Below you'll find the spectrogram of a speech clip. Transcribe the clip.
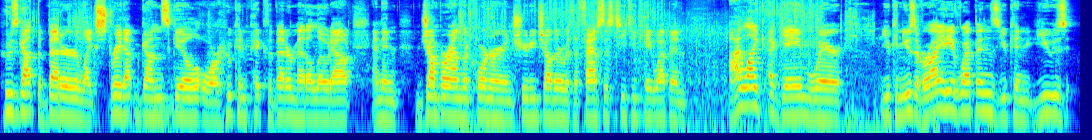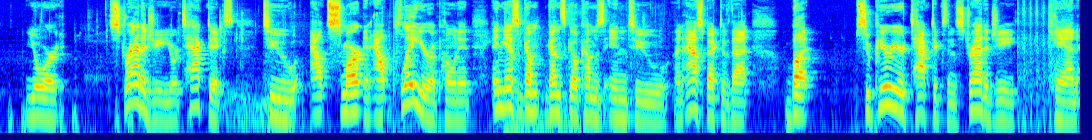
who's got the better like straight up gun skill or who can pick the better meta loadout and then jump around the corner and shoot each other with the fastest TTK weapon. I like a game where you can use a variety of weapons, you can use your strategy, your tactics to outsmart and outplay your opponent. And yes, gun, gun skill comes into an aspect of that, but superior tactics and strategy can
